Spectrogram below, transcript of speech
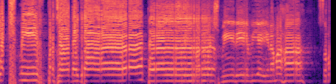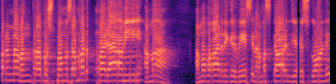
లక్ష్మీ ప్రచోదయాత్. లక్ష్మీదేవ్యై నమ. సువర్ణ మంత్ర పుష్పం సమర్పయామి. అమ్మ అమ్మవారి దగ్గర వేసి నమస్కారం చేసుకోండి.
